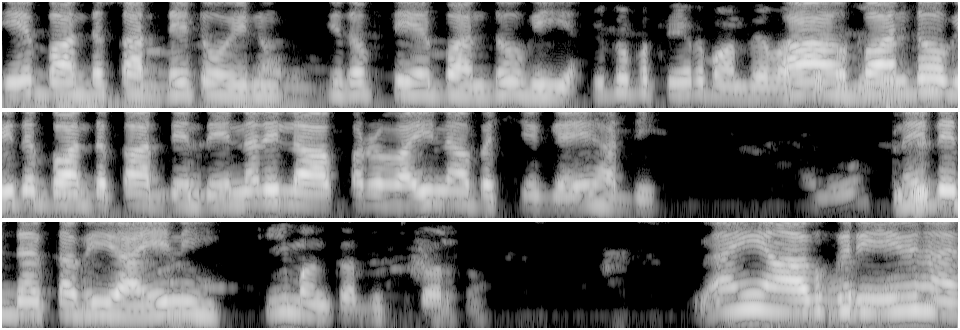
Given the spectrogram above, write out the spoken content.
ਇਹ ਬੰਦ ਕਰਦੇ ਟੋਏ ਨੂੰ ਜਦੋਂ ਫੇਰ ਬੰਦ ਹੋ ਗਈ ਆ। ਜਦੋਂ ਪਤੇਰ ਬੰਦੇ ਆਹ ਬੰਦ ਹੋ ਗਈ ਤੇ ਬੰਦ ਕਰ ਦਿੰਦੇ। ਇਹਨਾਂ ਦੀ ਲਾਪਰਵਾਹੀ ਨਾਲ ਬੱਚੇ ਗਏ ਸਾਡੀ। ਨਹੀਂ ਤੇ ਇੱਧਰ ਕभी ਆਏ ਨਹੀਂ। ਕੀ ਮੰਗ ਕਰਦੇ ਸਰਕਾਰ ਤੋਂ? ਅਸੀਂ ਆਪ ਗਰੀਬ ਹੈ।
